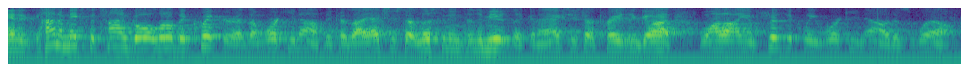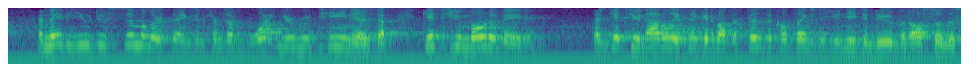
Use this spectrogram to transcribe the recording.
And it kind of makes the time go a little bit quicker as I'm working out because I actually start listening to the music and I actually start praising God while I am physically working out as well. And maybe you do similar things in terms of what your routine is that gets you motivated, that gets you not only thinking about the physical things that you need to do, but also the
